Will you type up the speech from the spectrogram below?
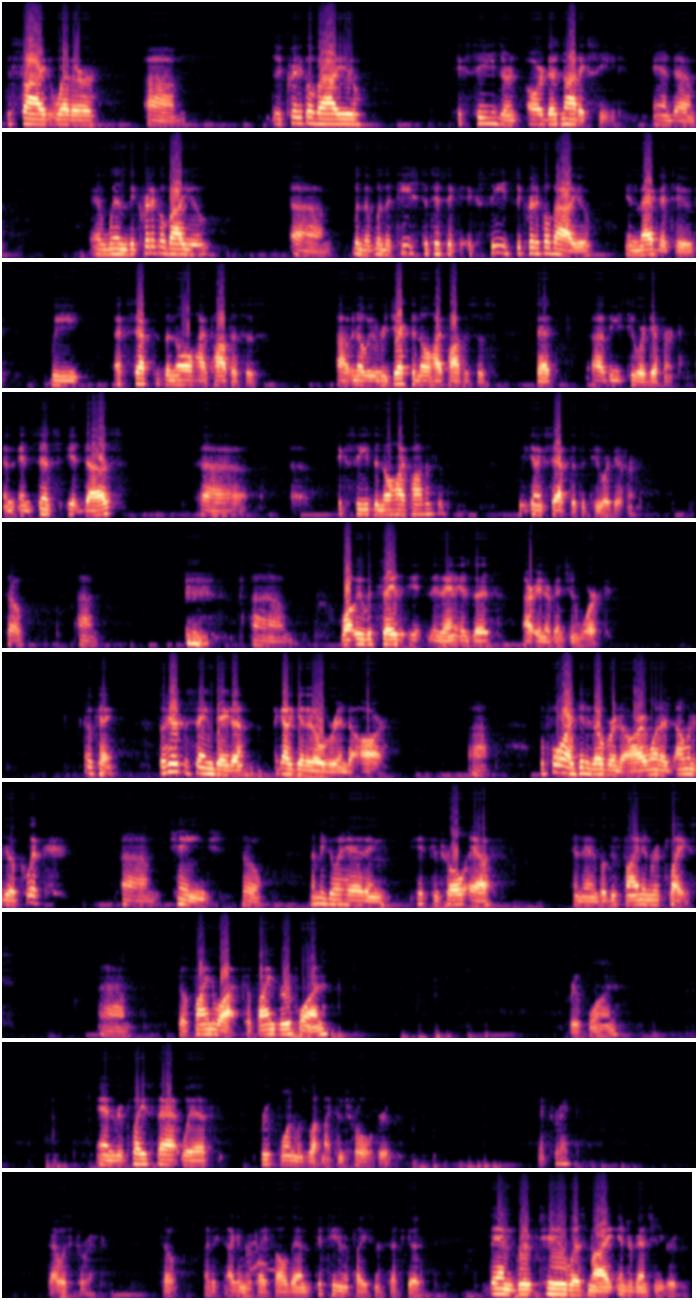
decide whether um, the critical value exceeds or, or does not exceed. And, um, and when the critical value, um, when, the, when the t statistic exceeds the critical value in magnitude, we accept the null hypothesis. Uh, no, we reject the null hypothesis that uh, these two are different. And, and since it does uh, exceed the null hypothesis, we can accept that the two are different. So, um, um, what we would say then is that our intervention worked. Okay, so here's the same data. I got to get it over into R. Uh, before I get it over into R, I want to I want to do a quick um, change. So let me go ahead and hit Control F and then we'll do find and replace. Um, so find what? So find group 1, group 1, and replace that with group 1 was what? My control group. Is that correct? That was correct. So I just I can replace all them. 15 replacements, that's good. Then group 2 was my intervention group.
